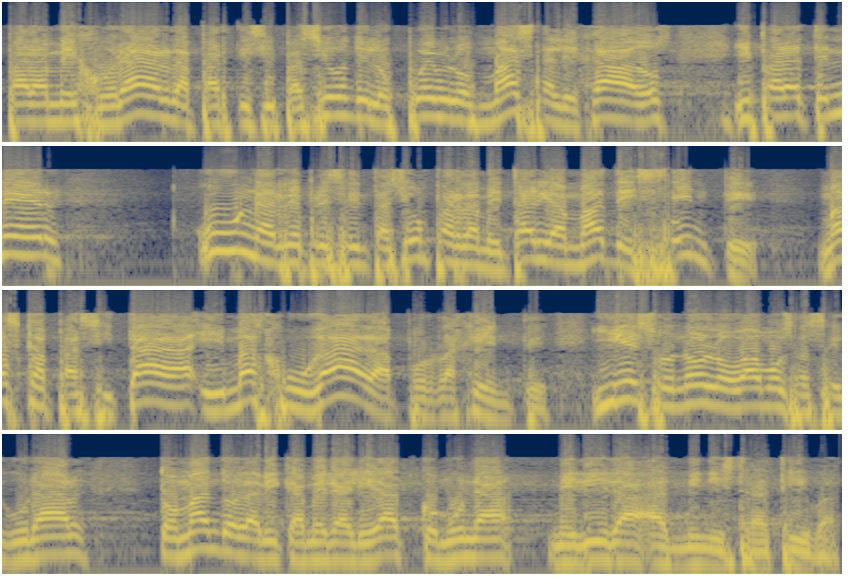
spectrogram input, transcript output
para mejorar la participación de los pueblos más alejados y para tener una representación parlamentaria más decente, más capacitada y más jugada por la gente. Y eso no lo vamos a asegurar tomando la bicameralidad como una medida administrativa.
